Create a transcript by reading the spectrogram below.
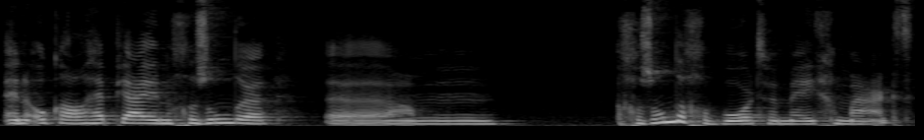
en ook al heb jij een gezonde, um, gezonde geboorte meegemaakt,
